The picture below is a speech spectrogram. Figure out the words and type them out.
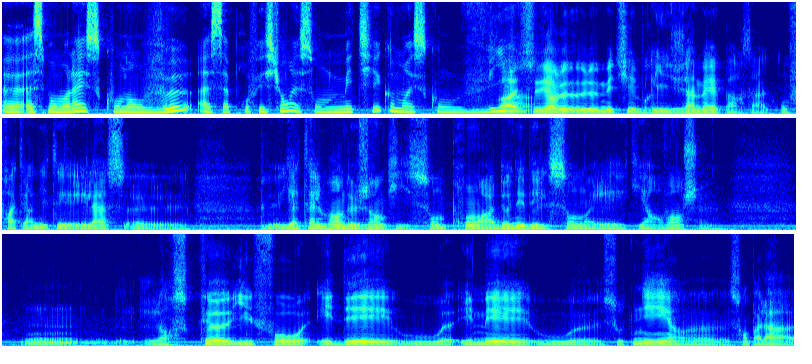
Euh, à ce moment-là, est-ce qu'on en veut à sa profession, à son métier? Comment est-ce qu'on vit C'est-à-dire le, le, métier brille jamais par sa confraternité. Hélas, euh, il y a tellement de gens qui sont prompts à donner des leçons et qui, en revanche, euh, lorsqu'il faut aider ou aimer ou soutenir, ne sont pas là.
